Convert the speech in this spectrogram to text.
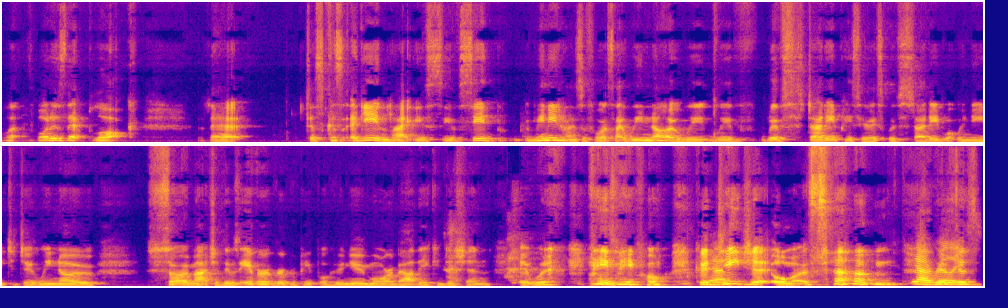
What what is that block that just because again, like you, you've said many times before, it's like we know we we've we've studied PCOS, we've studied what we need to do. We know so much. If there was ever a group of people who knew more about their condition, it would these people could yeah. teach it almost. Um, yeah, really. We've just,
